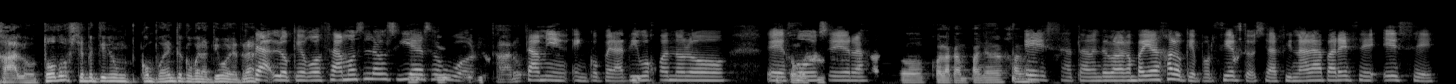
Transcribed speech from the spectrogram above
Halo, todos siempre tienen un componente cooperativo detrás. O sea, lo que gozamos los Gears of War, también en cooperativo cuando los eh, juegos Con la campaña del Halo. Exactamente, con la campaña del Halo, que por cierto, si al final aparece ese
